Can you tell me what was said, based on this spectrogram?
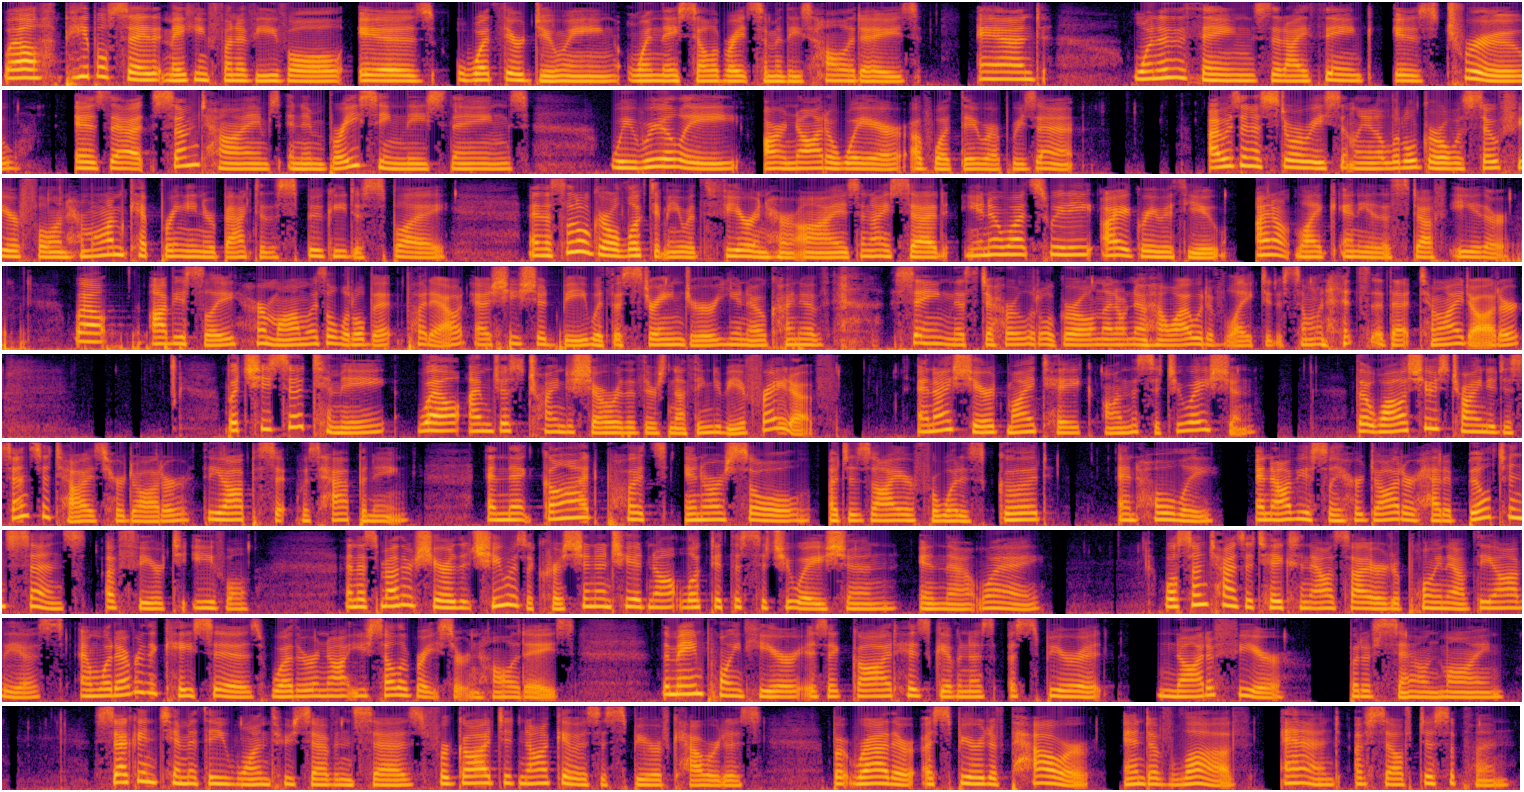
Well, people say that making fun of evil is what they're doing when they celebrate some of these holidays. And one of the things that I think is true is that sometimes in embracing these things, we really are not aware of what they represent. I was in a store recently and a little girl was so fearful, and her mom kept bringing her back to the spooky display. And this little girl looked at me with fear in her eyes, and I said, You know what, sweetie? I agree with you. I don't like any of this stuff either. Well, obviously, her mom was a little bit put out, as she should be, with a stranger, you know, kind of saying this to her little girl. And I don't know how I would have liked it if someone had said that to my daughter. But she said to me, Well, I'm just trying to show her that there's nothing to be afraid of. And I shared my take on the situation that while she was trying to desensitize her daughter, the opposite was happening, and that God puts in our soul a desire for what is good and holy. And obviously, her daughter had a built in sense of fear to evil. And this mother shared that she was a Christian and she had not looked at the situation in that way. Well, sometimes it takes an outsider to point out the obvious, and whatever the case is, whether or not you celebrate certain holidays, the main point here is that God has given us a spirit not of fear, but of sound mind. 2 Timothy 1 through 7 says, For God did not give us a spirit of cowardice, but rather a spirit of power and of love and of self discipline.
